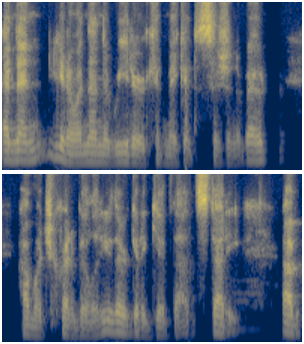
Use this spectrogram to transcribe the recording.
And then, you know, and then the reader can make a decision about how much credibility they're going to give that study. Um,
